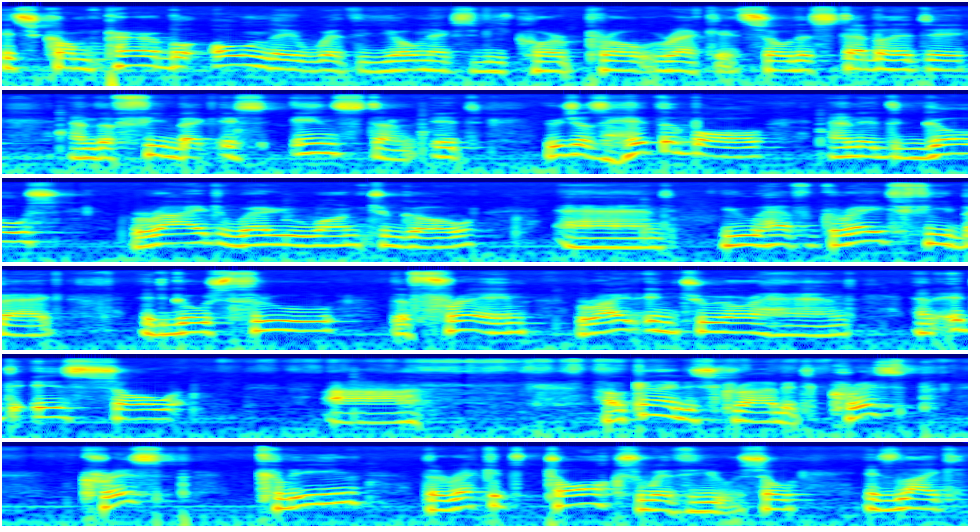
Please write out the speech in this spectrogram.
it's comparable only with the Yonex V-Core Pro racket. So the stability and the feedback is instant. It You just hit the ball and it goes right where you want to go and you have great feedback. It goes through the frame right into your hand and it is so, uh, how can I describe it? Crisp, crisp, clean. The racket talks with you. So it's like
